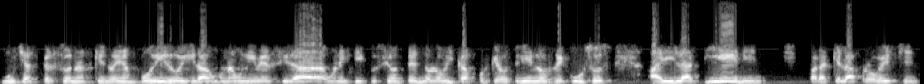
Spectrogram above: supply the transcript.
muchas personas que no hayan podido ir a una universidad, a una institución tecnológica porque no tienen los recursos, ahí la tienen para que la aprovechen.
